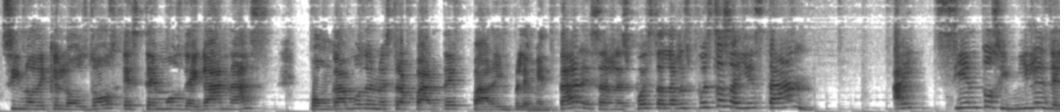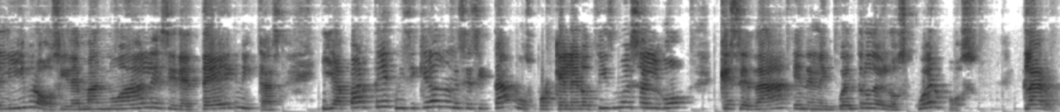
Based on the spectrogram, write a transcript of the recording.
sino de que los dos estemos de ganas, pongamos de nuestra parte para implementar esas respuestas. Las respuestas ahí están hay cientos y miles de libros y de manuales y de técnicas. Y aparte, ni siquiera lo necesitamos, porque el erotismo es algo que se da en el encuentro de los cuerpos. Claro,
